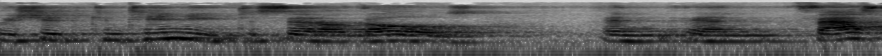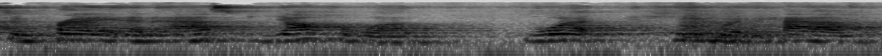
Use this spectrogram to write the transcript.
We should continue to set our goals and, and fast and pray and ask Yahweh what He would have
